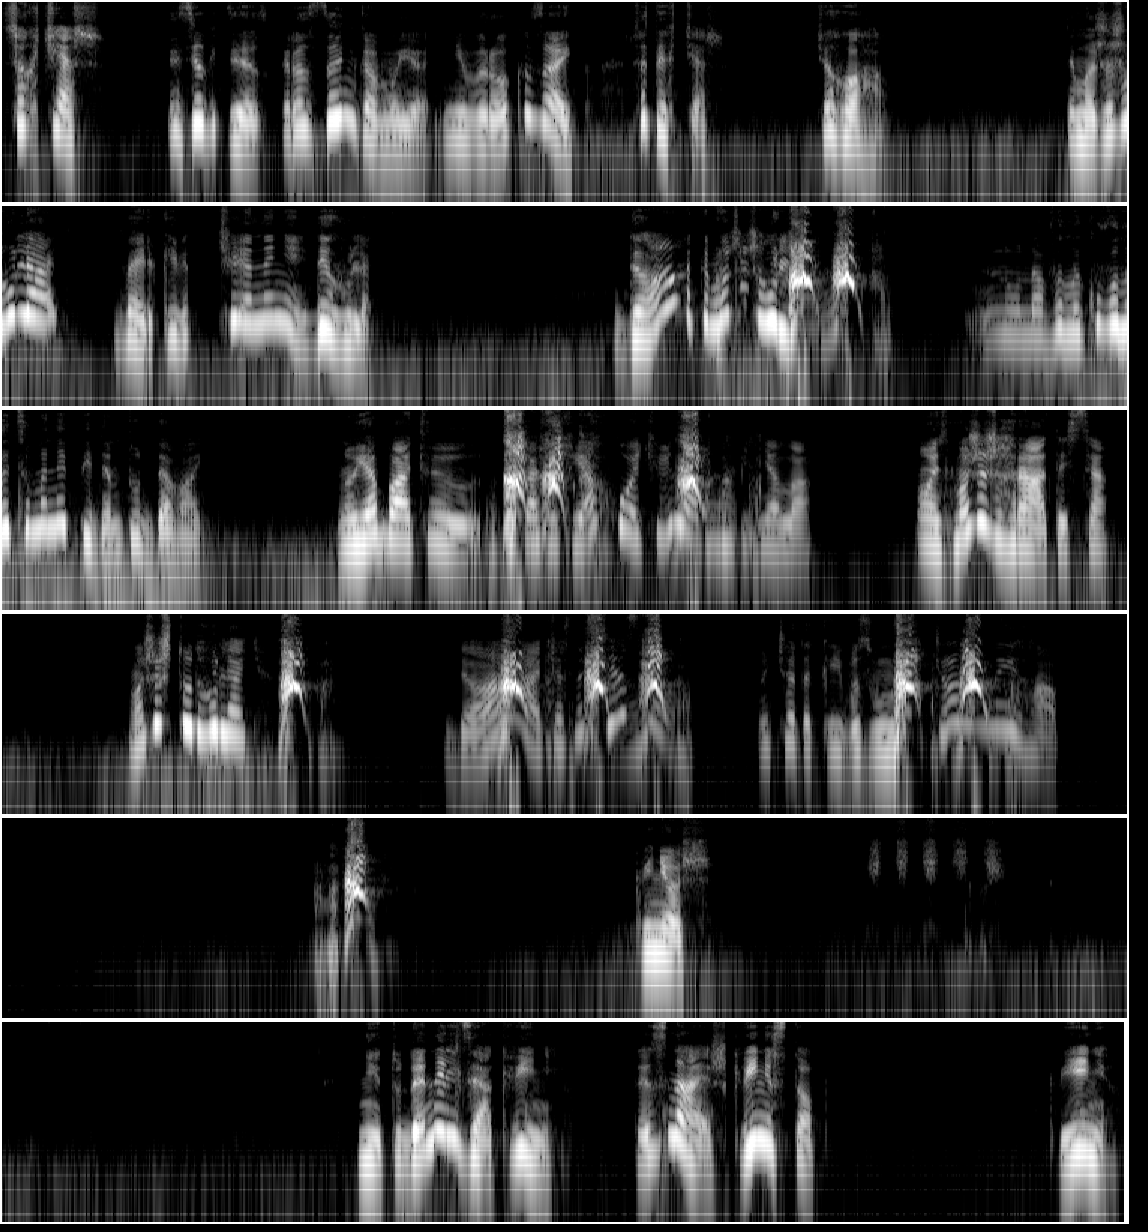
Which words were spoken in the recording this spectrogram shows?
Що хочеш? Красунька моя, ні в року зайка. Що ти хочеш? Чого гав? Ти можеш гуляти. Дверки відчинені, йди гулять. Да, ти можеш гуляти. Ну, на велику вулицю ми не підемо, тут давай. Ну, я бачу, ти кажеш, я хочу, і лапку підняла. Ось, можеш гратися. Можеш тут гуляти. Да, чесно, чесно. Ну, чого такий возмущений гав? Квіньош. Ч-ч-ч-ч-ч. Ні, туди нельзя, Квіні. Ти знаєш, Квіні, стоп. Квіні.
